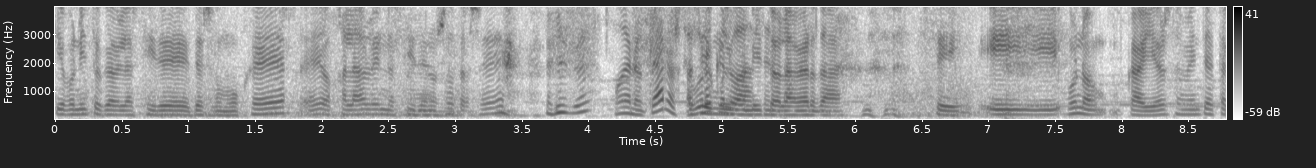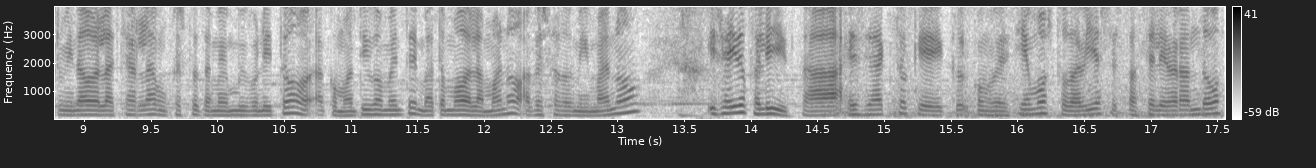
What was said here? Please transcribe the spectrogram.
Qué bonito que hable así de, su mujer. ¿eh? Ojalá hablen así de nosotras. ¿eh? Bueno, claro, seguro que muy lo bonito, la verdad. Sí, y bueno, caballerosamente ha terminado la charla, un gesto también muy bonito. Como antiguamente me ha tomado la mano, ha besado mi mano y se ha ido feliz a ese acto que, como decíamos, todavía se está celebrando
